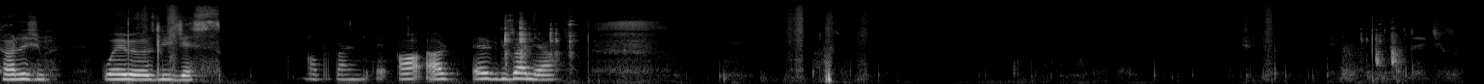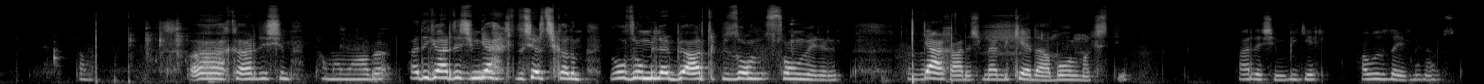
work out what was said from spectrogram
Kardeşim bu evi özleyeceğiz. Abi bence er- ev güzel ya. Ah kardeşim. Tamam abi. Hadi kardeşim gel dışarı çıkalım. O zombilere bir artık bir son, son verelim. Gel kardeşim ben bir kere daha boğulmak istiyorum. Kardeşim bir gel. Havuzdayım ben havuzda.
